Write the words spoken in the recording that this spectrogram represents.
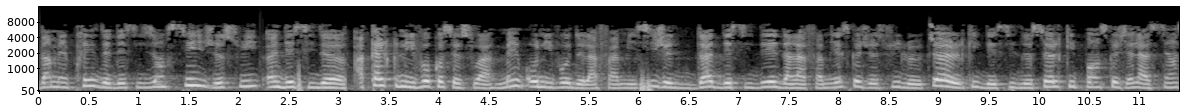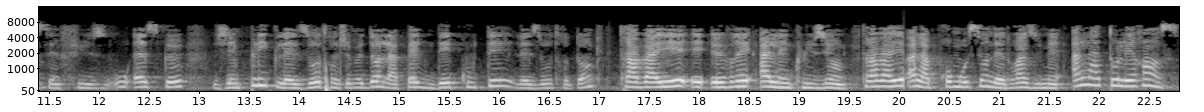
dans mes prises de décision si je suis un décideur, à quelque niveau que ce soit soit, même au niveau de la famille. Si je dois décider dans la famille, est-ce que je suis le seul qui décide, le seul qui pense que j'ai la science infuse ou est-ce que j'implique les autres, je me donne la peine d'écouter les autres. Donc, travailler et œuvrer à l'inclusion, travailler à la promotion des droits humains, à la tolérance,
